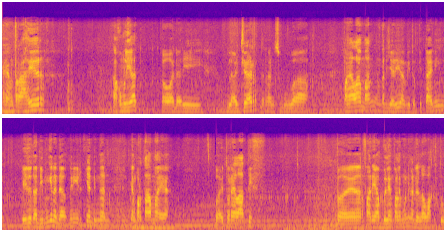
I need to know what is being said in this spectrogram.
Yang terakhir, aku melihat bahwa dari belajar dengan sebuah pengalaman yang terjadi dalam hidup kita ini itu tadi mungkin ada miripnya dengan yang pertama ya bahwa itu relatif variabel yang paling penting adalah waktu.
